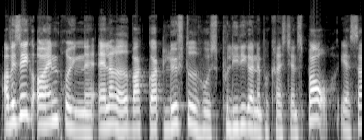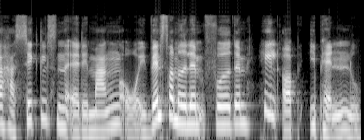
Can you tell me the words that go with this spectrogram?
Og hvis ikke øjenbrynene allerede var godt løftet hos politikerne på Christiansborg, ja, så har sigtelsen af det mange år i venstremedlem fået dem helt op i panden nu.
